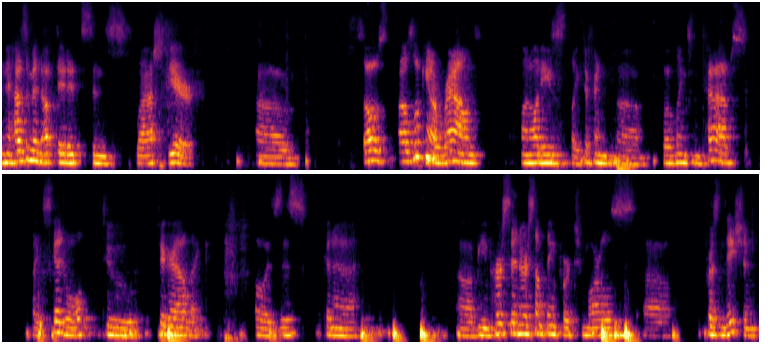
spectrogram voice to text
And it hasn't been updated since last year. Um, so I was, I was looking around on all these like different um, web links and tabs, like schedule to figure out like, oh, is this gonna uh, be in person or something for tomorrow's uh, presentation?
